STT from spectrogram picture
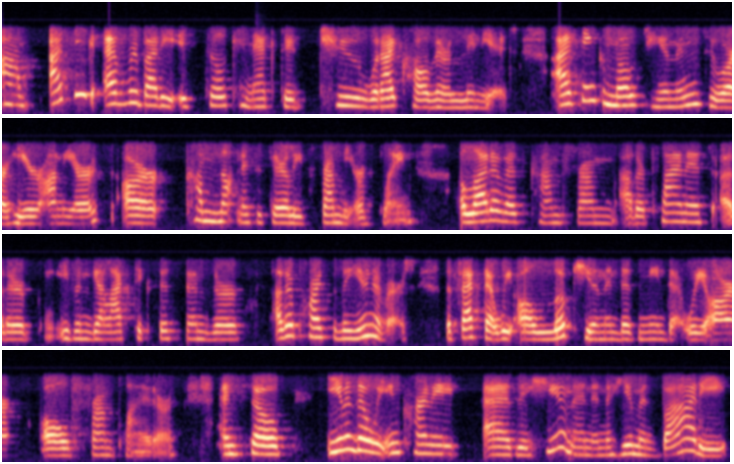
um, I think everybody is still connected to what I call their lineage. I think most humans who are here on the earth are come not necessarily from the earth plane. A lot of us come from other planets, other even galactic systems or other parts of the universe. The fact that we all look human doesn't mean that we are all from planet Earth. And so even though we incarnate as a human in a human body,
